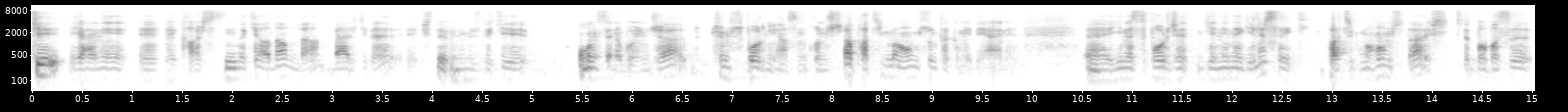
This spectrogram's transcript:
Ki yani e, karşısındaki adam da belki de işte önümüzdeki 10 sene boyunca tüm spor dünyasını konuşacağı Patrick Mahomes'un takımıydı yani. Ee, yine spor genine gelirsek Patrick Mahomes da işte babası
